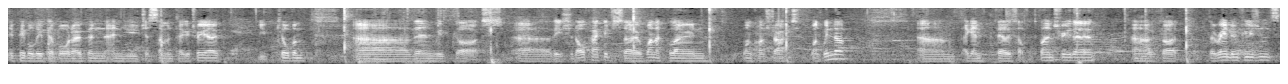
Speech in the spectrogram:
If people leave their board open and you just summon Purgatrio, you kill them. Uh, then we've got uh, the Shaddoll package, so one Apkallone, one Construct, one Winda. Um, again, fairly self-explanatory there. Uh, we've got the random fusions,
